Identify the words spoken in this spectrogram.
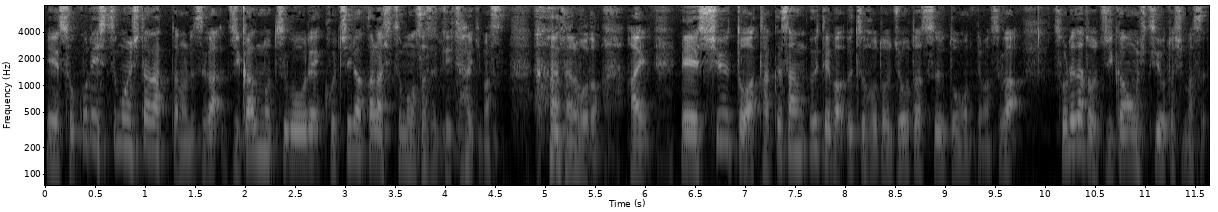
えー、そこで質問したかったのですが、時間の都合でこちらから質問させていただきます。なるほど。はい、えー、シュートはたくさん打てば打つほど上達すると思ってますが、それだと時間を必要とします。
